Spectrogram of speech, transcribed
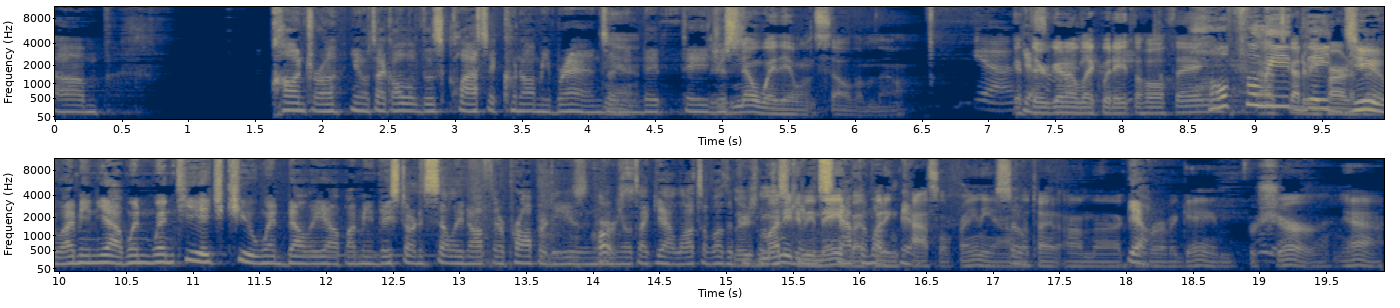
know um, Contra. You know, it's like all of those classic Konami brands. I mean, they they There's just no way they won't sell them though. Yeah. If they're going to liquidate the whole thing, Hopefully that's be they part of do. it. I mean, yeah, when when THQ went belly up, I mean, they started selling off their properties, and then, you course. know, it's like yeah, lots of other There's people money just to be made by them up. putting Yeah. Castlevania So- on the tit- on the Yeah. cover of a game for sure. Yeah.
